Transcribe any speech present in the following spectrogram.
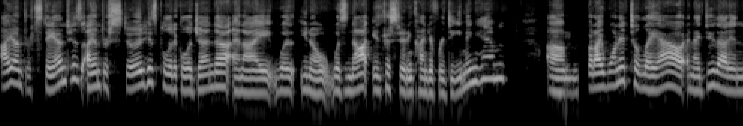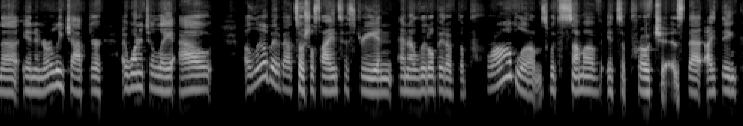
I understand his, I understood his political agenda, and I was, you know, was not interested in kind of redeeming him. Um, but I wanted to lay out, and I do that in the in an early chapter. I wanted to lay out a little bit about social science history and, and a little bit of the problems with some of its approaches that I think,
